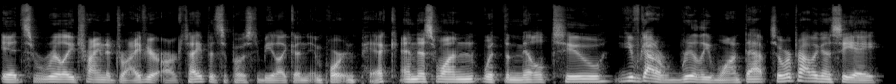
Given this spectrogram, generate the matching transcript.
it's really trying to drive your archetype. It's supposed to be like an important pick. And this one with the mill two, you've got to really want that. So we're probably going to see a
